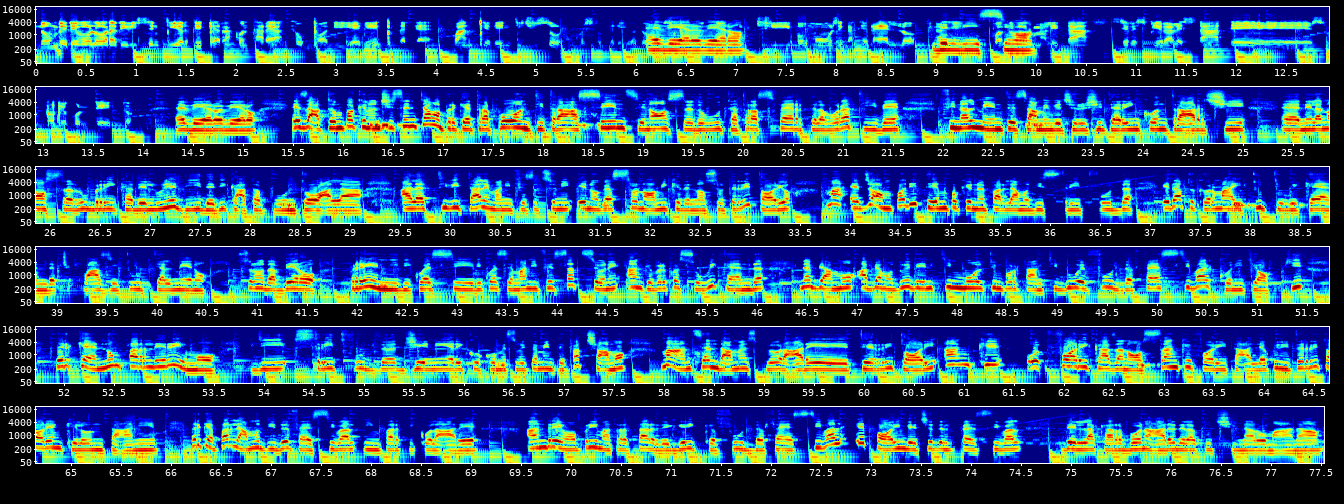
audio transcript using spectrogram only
non vedevo l'ora di risentirti per raccontare anche un po' di eventi, perché quanti eventi ci sono in questo periodo. È vero, è vero. Cibo, musica, che bello. Bellissimo. Normalità, si respira l'estate e sono proprio contento. È vero, è vero. Esatto, è un po' che non ci sentiamo perché tra ponti, tra assenze nostre dovute a trasferte lavorative, finalmente siamo invece riusciti a rincontrarci eh, nella nostra rubrica del lunedì dedicata appunto alla, all'attività, alle manifestazioni enogastronomiche del nostro territorio, ma è già un po' di tempo che noi parliamo di street food e dato che ormai tutti i weekend, cioè quasi tutti almeno, sono davvero pregni di, questi, di queste manifestazioni, anche per questo weekend ne abbiamo, abbiamo due eventi molto importanti, due food festival con i fiocchi, perché non parleremo di street food generico come solitamente facciamo, ma anzi andiamo a esplorare territori anche fuori casa nostra, anche fuori Italia, quindi territori anche lontani, perché parliamo di due festival in particolare. Andremo prima a trattare del Greek Food Festival e poi invece del Festival della Carbonare della cucina romana.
